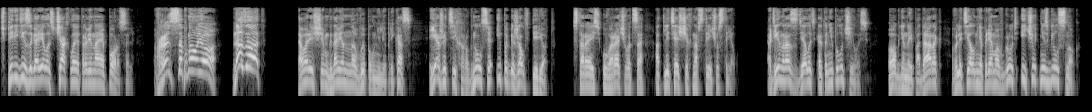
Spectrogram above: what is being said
впереди загорелась чахлая травяная поросль. «В рассыпную! Назад!» Товарищи мгновенно выполнили приказ, я же тихо ругнулся и побежал вперед, стараясь уворачиваться от летящих навстречу стрел. Один раз сделать это не получилось. Огненный подарок влетел мне прямо в грудь и чуть не сбил с ног.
